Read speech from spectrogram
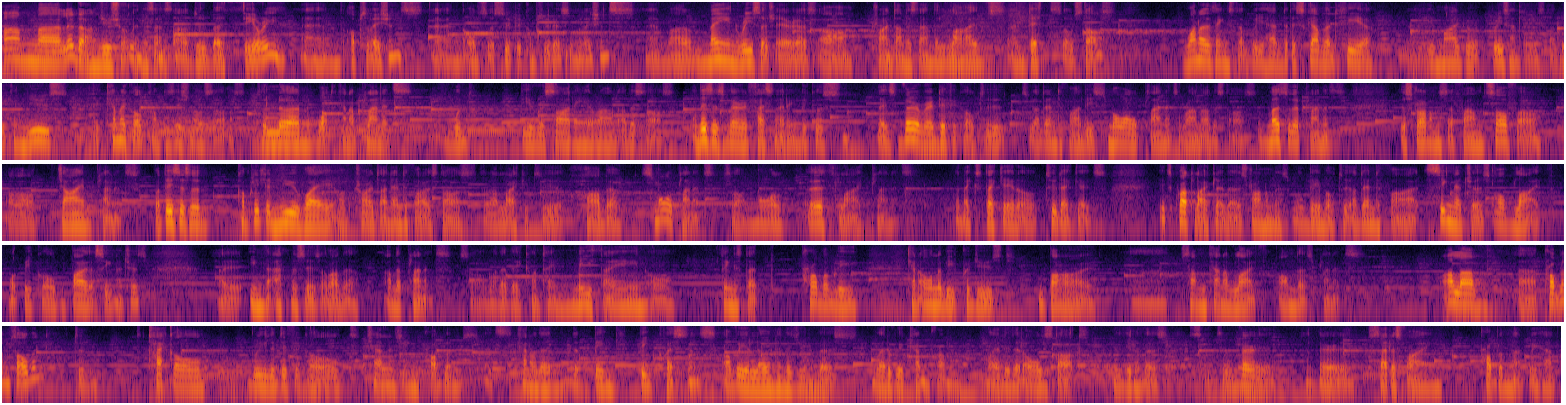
I'm a little bit unusual in the sense that I do both theory and observations and also supercomputer simulations. And my main research areas are trying to understand the lives and deaths of stars. One of the things that we had discovered here uh, in my group recently is that we can use the chemical composition of stars to learn what kind of planets would be residing around other stars. And this is very fascinating because it's very, very difficult to, to identify these small planets around other stars. Most of the planets astronomers have found so far are giant planets. But this is a completely new way of trying to identify stars that are likely to harbor small planets, so more Earth-like planets. The next decade or two decades, it's quite likely that astronomers will be able to identify signatures of life, what we call biosignatures, uh, in the atmospheres of other, other planets. So whether they contain methane or things that probably can only be produced by some kind of life on those planets. I love uh, problem solving, to, to, tackle really difficult, challenging problems. It's kind of the, the big, big questions. Are we alone in the universe? Where do we come from? Where did it all start, the universe? It's, it's a very, a very satisfying problem that we have.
